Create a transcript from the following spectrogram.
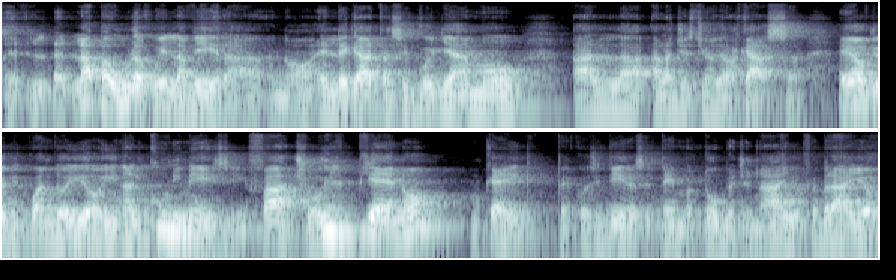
eh, la paura, quella vera, no? è legata, se vogliamo, alla, alla gestione della cassa. È ovvio che quando io in alcuni mesi faccio il pieno, ok? Per così dire, settembre, ottobre, gennaio, febbraio,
